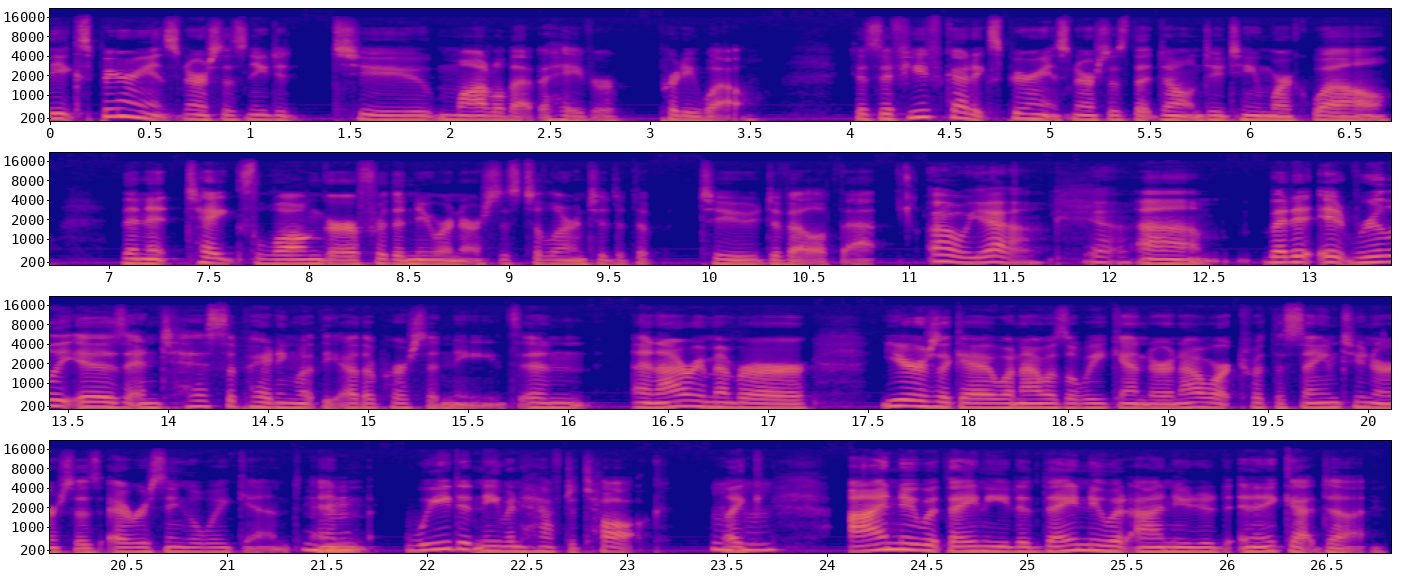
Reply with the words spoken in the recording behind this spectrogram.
the experienced nurses needed to model that behavior pretty well because if you've got experienced nurses that don't do teamwork well then it takes longer for the newer nurses to learn to de- to develop that oh yeah. Yeah. um, but it, it really is anticipating what the other person needs. And and I remember years ago when I was a weekender and I worked with the same two nurses every single weekend, and we didn't even have to talk. Like I knew what they needed, they knew what I needed, and it got done.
